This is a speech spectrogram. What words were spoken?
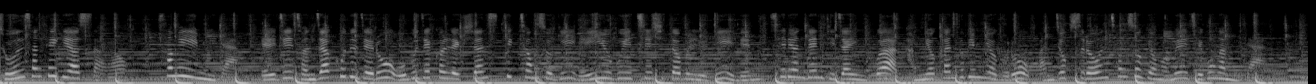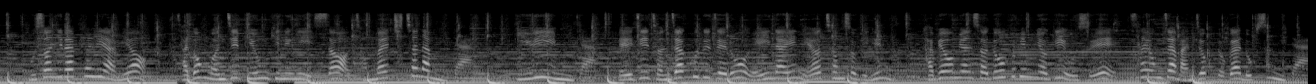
좋은 선택이었어요. 3위입니다. LG 전자코드 제로 오브제 컬렉션 스틱 청소기 AU927CWD는 세련된 디자인과 강력한 흡입력으로 만족스러운 청소 경험을 제공합니다. 무선이라 편리하며 자동 먼지 비움 기능이 있어 정말 추천합니다. 2위입니다. LG 전자코드 제로 A9 에어 청소기는 가벼우면서도 흡입력이 우수해 사용자 만족도가 높습니다.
